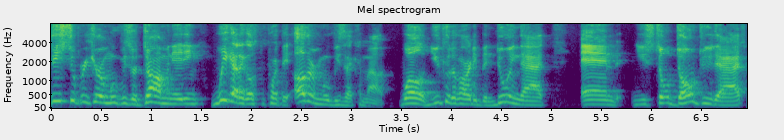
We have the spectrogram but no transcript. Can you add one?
these superhero movies are dominating. We got to go support the other movies that come out. Well, you could have already been doing that, and you still don't do that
